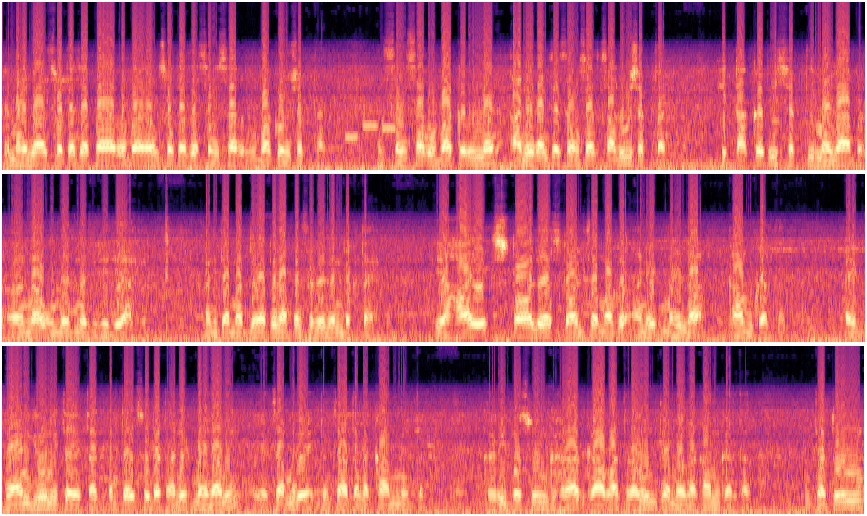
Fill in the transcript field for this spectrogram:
तर महिला स्वतःच्या पायावर उभा राहून स्वतःचा संसार उभा करू शकतात. संसार उभा करून अनेकांचे संसार चालवू शकतात. ही ताकद ही शक्ती महिलांना उमेदनं दिलेली आहे. आणि त्या माध्यमातून आपण सगळेजण बघताय की हा एक स्टॉल या स्टॉलच्या मागं अनेक महिला काम करतात. हा एक ब्रँड घेऊन इथं येतात पण त्यासोबत अनेक महिलांनी याच्यामध्ये त्यांच्या हाताला काम मिळतं. घरी बसून घरात गावात राहून त्या महिला काम करतात. त्यातून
